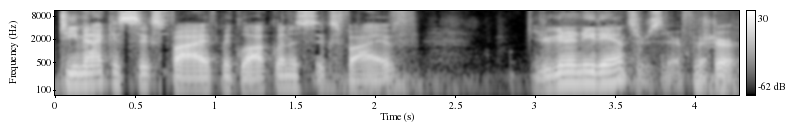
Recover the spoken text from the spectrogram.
T Mac is six five. McLaughlin is six five. You're going to need answers there for yeah. sure.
